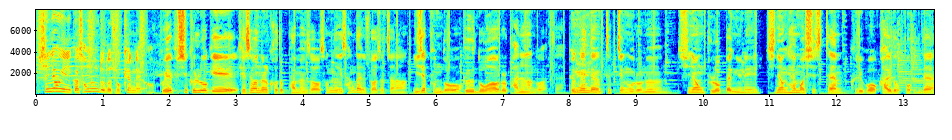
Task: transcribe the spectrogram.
신형이니까 성능도 더 좋겠네요. VFC 글록이 개선을 거듭하면서 성능이 상당히 좋아졌잖아. 이 제품도 그 노하우를 반영한 것 같아. 변경된 특징으로는 신형 blowback unit, 신형 해머 시스템, 그리고 가이드 hop-up인데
